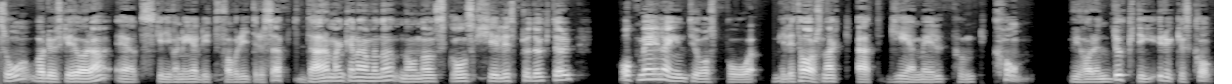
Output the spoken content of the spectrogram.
Så vad du ska göra är att skriva ner ditt favoritrecept där man kan använda någon av Skånsk Chilis produkter och mejla in till oss på militarsnack.gmail.com. Vi har en duktig yrkeskock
